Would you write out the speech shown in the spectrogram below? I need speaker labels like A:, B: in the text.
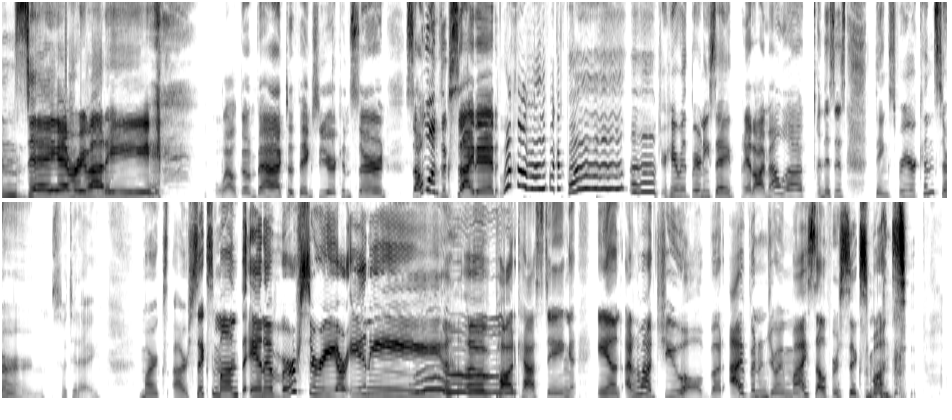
A: Wednesday, everybody.
B: Welcome back to Thanks for Your Concern. Someone's excited.
A: You're here with Bernice,
B: And I'm Ella.
A: and this is Thanks for Your Concern. So today marks our six month anniversary, our Annie of podcasting. And I don't know about you all, but I've been enjoying myself for six months.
